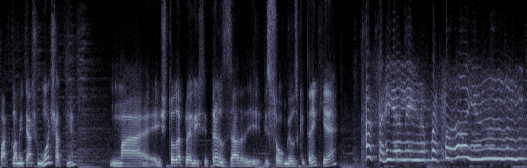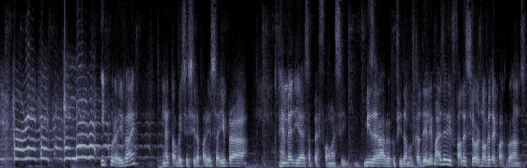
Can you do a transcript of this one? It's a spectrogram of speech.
particularmente acho muito chatinha, mas toda a playlist transada de, de soul music tem, que é e por aí vai, né? Talvez Cecília apareça aí para remediar essa performance miserável que eu fiz da música dele, mas ele faleceu aos 94 anos.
